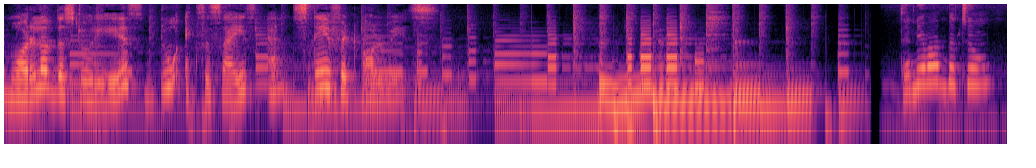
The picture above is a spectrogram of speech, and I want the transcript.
Moral of the story is do exercise and stay fit always धन्यवाद बच्चों।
